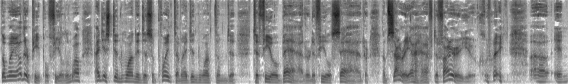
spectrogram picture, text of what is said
the way other people feel. And well, I just didn't want to disappoint them. I didn't want them to, to feel bad or to feel sad or I'm sorry, I have to fire you, right? Uh, and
